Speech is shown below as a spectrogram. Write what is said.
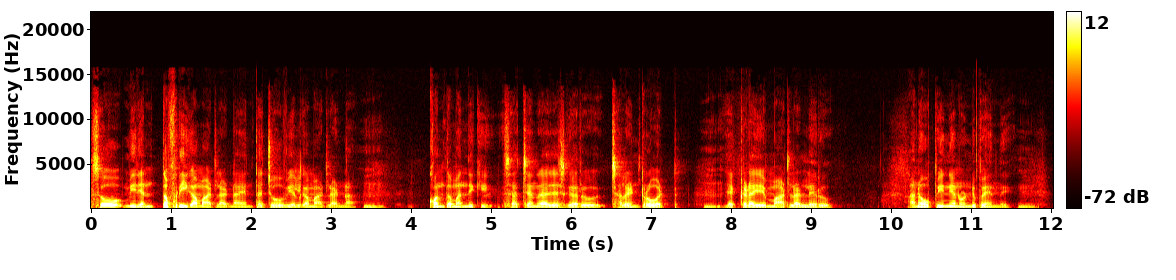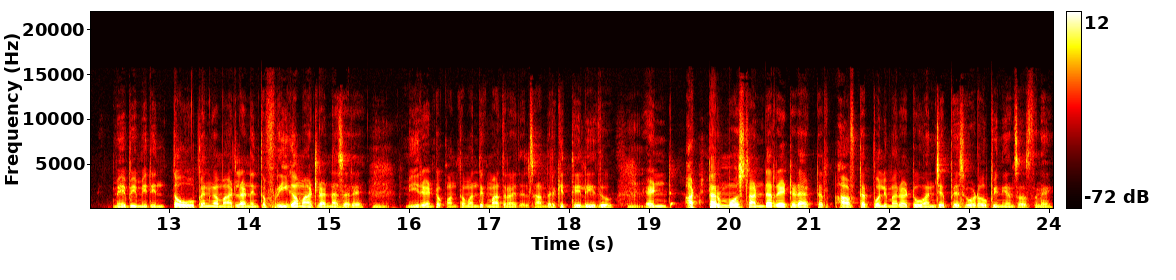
so మీరు ఎంత ఫ్రీగా మాట్లాడినా ఎంత జోవియల్గా మాట్లాడినా కొంతమందికి సత్యన్ రాజేష్ గారు చాలా ఇంట్రోవర్ట్ ఎక్కడ ఏం మాట్లాడలేరు అనే ఒపీనియన్ ఉండిపోయింది. మేబీ మీరు ఇంత ఓపెన్గా మాట్లాడిన ఇంత ఫ్రీగా మాట్లాడినా సరే మీరేంటో కొంతమందికి మాత్రమే తెలుసు అందరికీ తెలియదు and utter most underrated actor after Polimera two అని చెప్పేసి కూడా ఒపీనియన్స్ వస్తున్నాయి.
